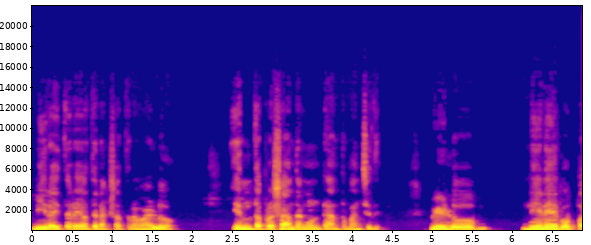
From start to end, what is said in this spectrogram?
మీరైతే రేవతి నక్షత్రం వాళ్ళు ఎంత ప్రశాంతంగా ఉంటే అంత మంచిది. వీళ్ళు నేనే గొప్ప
